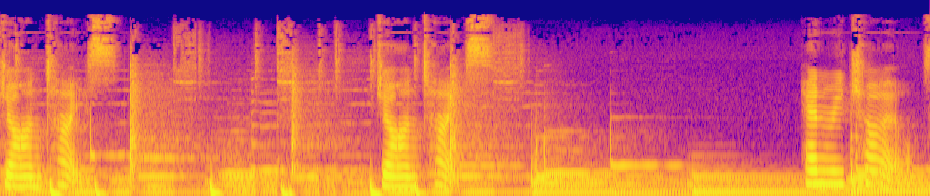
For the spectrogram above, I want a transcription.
John Tice. John Tice. Henry Childs.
